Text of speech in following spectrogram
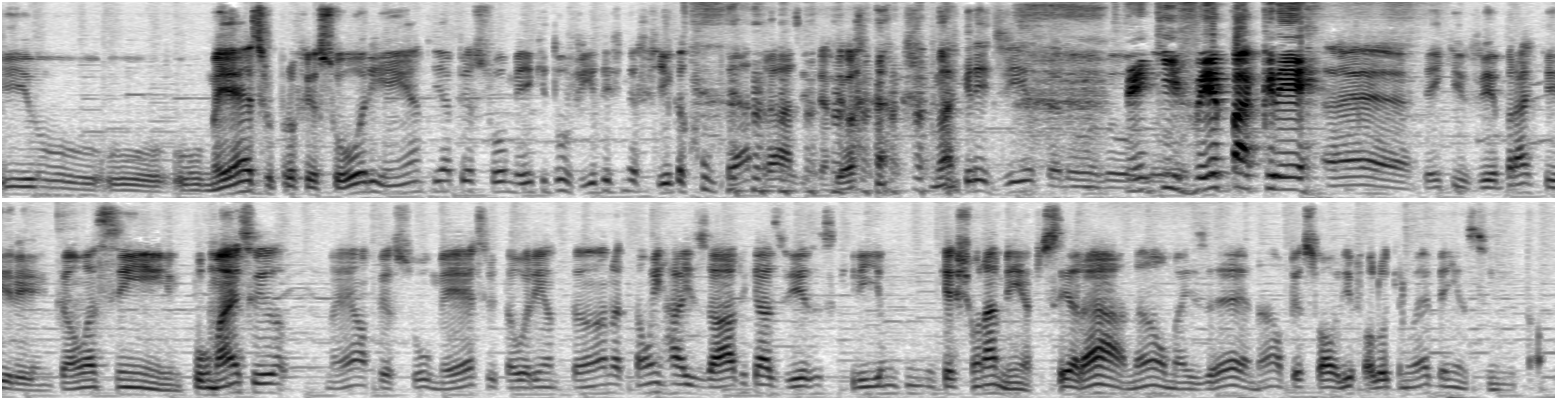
e o, o, o, mestre, o professor orienta e a pessoa meio que duvida e ainda fica com o pé atrás, entendeu? Não acredita no. no tem que no... ver para crer. É, tem que ver para crer. Então, assim, por mais que né, uma pessoa, o mestre está orientando, é tão enraizado que às vezes cria um questionamento. Será? Não, mas é, não, o pessoal ali falou que não é bem assim e tal.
